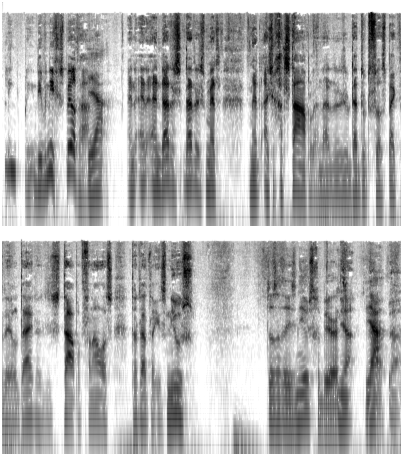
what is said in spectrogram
plink, plink, die we niet gespeeld hadden. Ja. En, en, en dat is, dat is met, met als je gaat stapelen. Dat, dat doet veel Spectre de hele tijd. Je stapelt van alles totdat er iets nieuws... Totdat er iets nieuws gebeurt. Ja. ja. ja.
